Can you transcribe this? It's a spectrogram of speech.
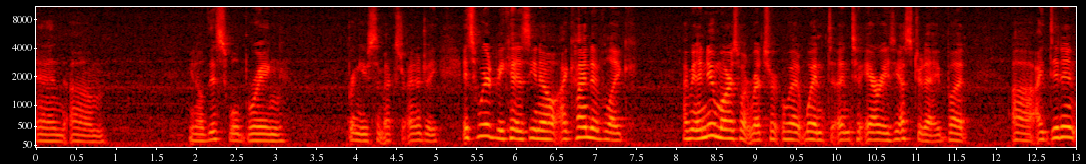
and um, you know this will bring bring you some extra energy. It's weird because you know I kind of like, I mean I knew Mars went retro went, went into Aries yesterday, but uh, I didn't.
